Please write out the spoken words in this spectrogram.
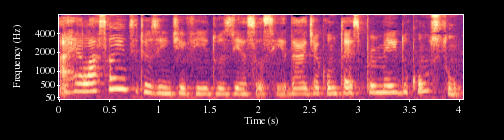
a relação entre os indivíduos e a sociedade acontece por meio do consumo.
